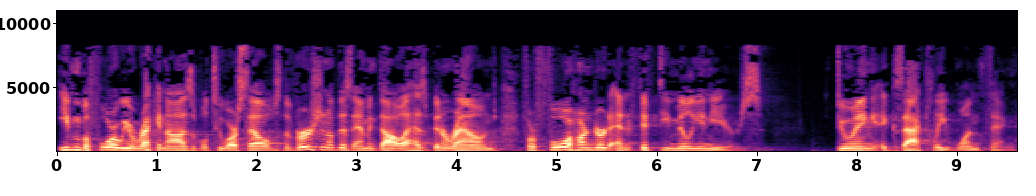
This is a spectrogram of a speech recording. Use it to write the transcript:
even before we were recognizable to ourselves, the version of this amygdala has been around for 450 million years, doing exactly one thing.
